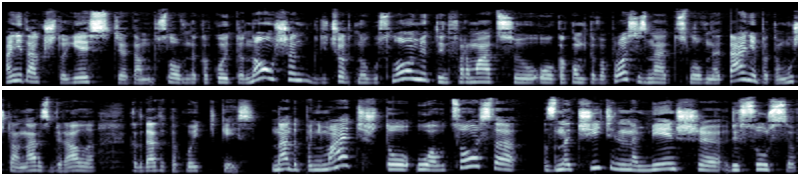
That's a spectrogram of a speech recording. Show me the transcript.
А не так, что есть э, там условно какой-то Notion, где черт ногу сломит, информацию о каком-то вопросе знает условная Таня, потому что она разбирала когда-то такой кейс. Надо понимать, что у аутсорса значительно меньше ресурсов.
